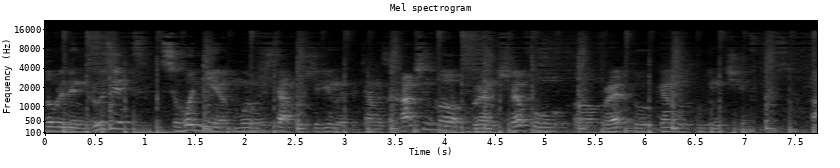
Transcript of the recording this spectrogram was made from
Добрий день, друзі. Сьогодні ми в гостях у чарівної Тетяни Захарченко, бренд-шефу е, проекту Kenwood Cooking Chief. Е,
